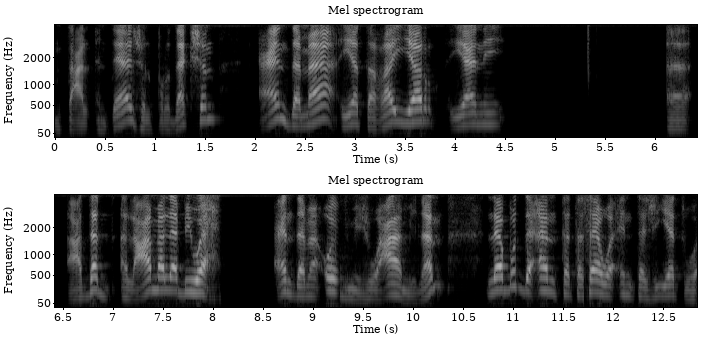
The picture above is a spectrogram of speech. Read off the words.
نتاع الإنتاج ال production عندما يتغير يعني عدد العمل بواحد. عندما أدمج عاملا لابد أن تتساوى إنتاجيته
